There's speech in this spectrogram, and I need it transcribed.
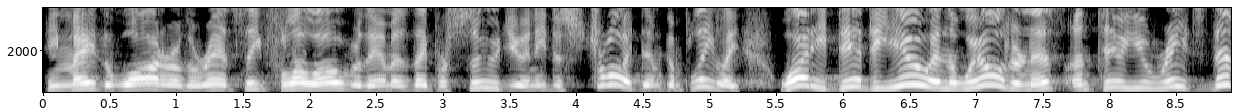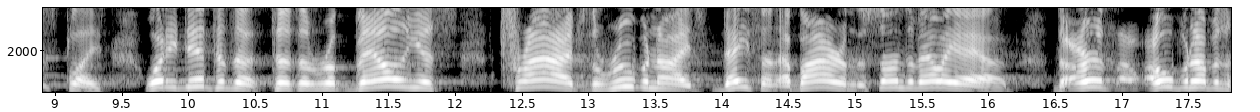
He made the water of the Red Sea flow over them as they pursued you, and He destroyed them completely. What He did to you in the wilderness until you reached this place, what He did to the, to the rebellious tribes, the Reubenites, Dathan, Abiram, the sons of Eliab, the earth opened up. As,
